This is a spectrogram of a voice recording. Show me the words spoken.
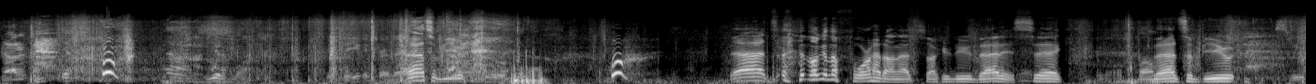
Got it. Ah, beautiful. So you can turn that. That's a beaut. That's look at the forehead on that sucker, dude. That is sick. That's a beaut. Sweet.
